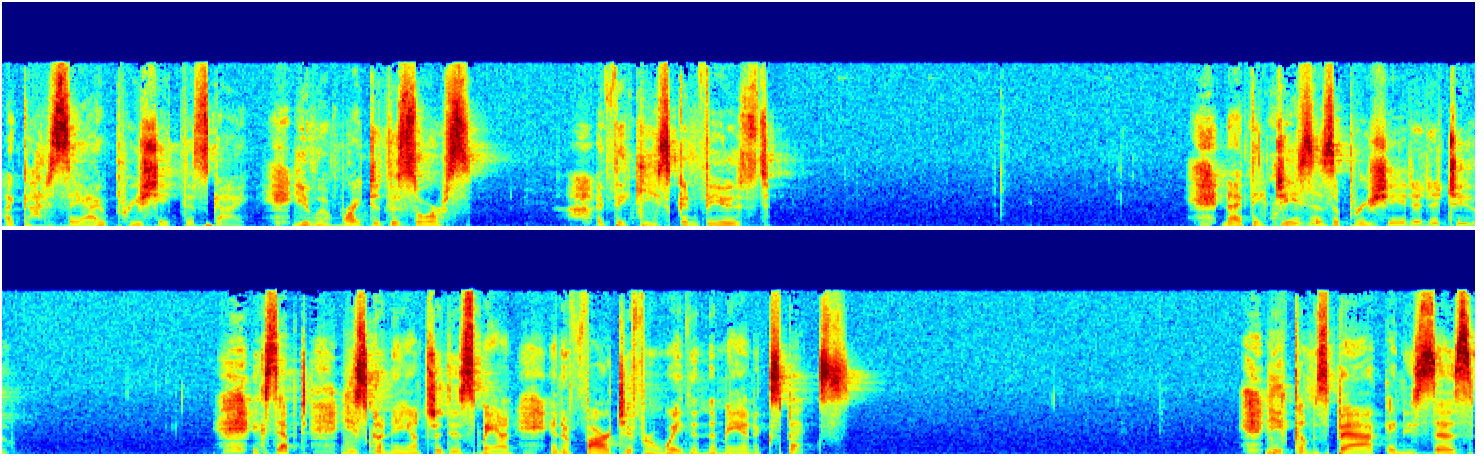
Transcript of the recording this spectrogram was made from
I got to say, I appreciate this guy. He went right to the source. I think he's confused. And I think Jesus appreciated it too. Except he's going to answer this man in a far different way than the man expects. He comes back and he says,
